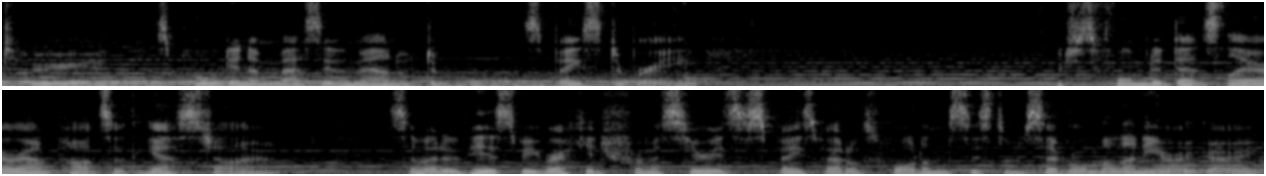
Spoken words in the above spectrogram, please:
2 has pulled in a massive amount of de space debris, which has formed a dense layer around parts of the gas giant. Some of it appears to be wreckage from a series of space battles fought on the system several millennia ago.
